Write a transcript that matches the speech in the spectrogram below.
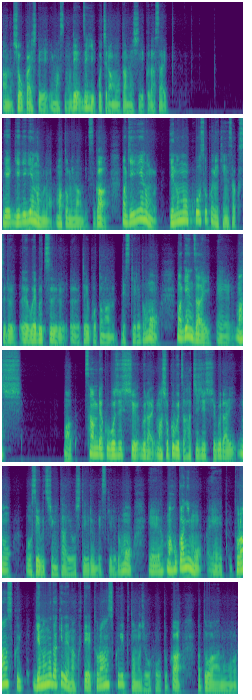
あの紹介していますので、ぜひこちらもお試しください。ゲ、ゲゲゲノムのまとめなんですが、まあ、ゲゲゲノム、ゲノムを高速に検索するウェブツールということなんですけれども、まあ、現在、えーまあまあ、350種ぐらい、まあ、植物80種ぐらいの生物種に対応しているんですけれども、えーまあ、他にも、えー、トランスクゲノムだけでなくてトランスクリプトの情報とかあとはあの、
